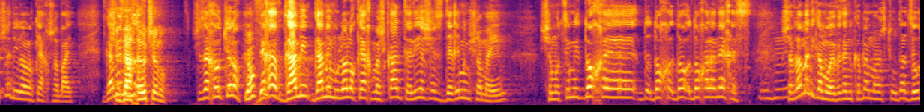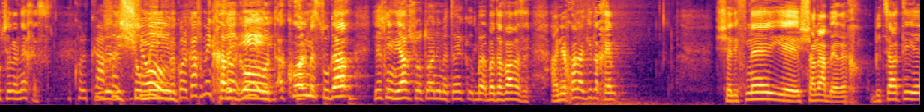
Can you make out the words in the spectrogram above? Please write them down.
שאני לא לוקח שמאי. אם שזה הוא לא- האחריות שלו. שזה אחריות שלו. יופי. דרך אגב, גם גם אם הוא לא לוקח משכנתה, לי יש הסדרים עם שמאים, שמוצאים לי דוח, אה, דוח, דוח, דוח על הנכס. עכשיו, למה אני גם אוהב את זה? אני מקבל ממש תעודת זהות של הנכס. כל כך חשוב, רישומים, וכל כך מקצועי. חריגות, הכל מסודר. יש לי נייר שאותו אני מתייק ב- בדבר הזה. אני יכול להגיד לכם שלפני אה, שנה בערך, ביצעתי אה,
